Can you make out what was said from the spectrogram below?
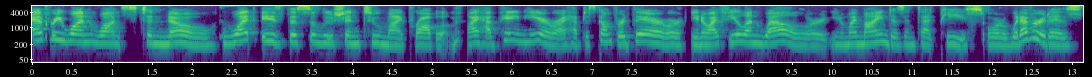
Everyone wants to know what is the solution to my problem. I have pain here, or I have discomfort there, or, you know, I feel unwell, or, you know, my mind isn't at peace, or whatever it is.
